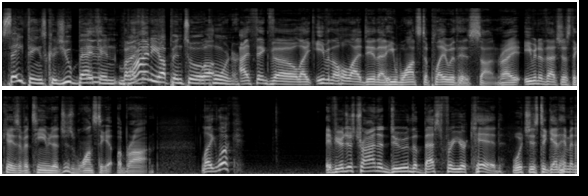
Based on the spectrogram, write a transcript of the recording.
say things because you backing Bronny up into a Well, corner. I think though, like even the whole idea that he wants to play with his son, right? Even if that's just the case of a team that just wants to get LeBron. Like, look, if you're just trying to do the best for your kid, which is to get him an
